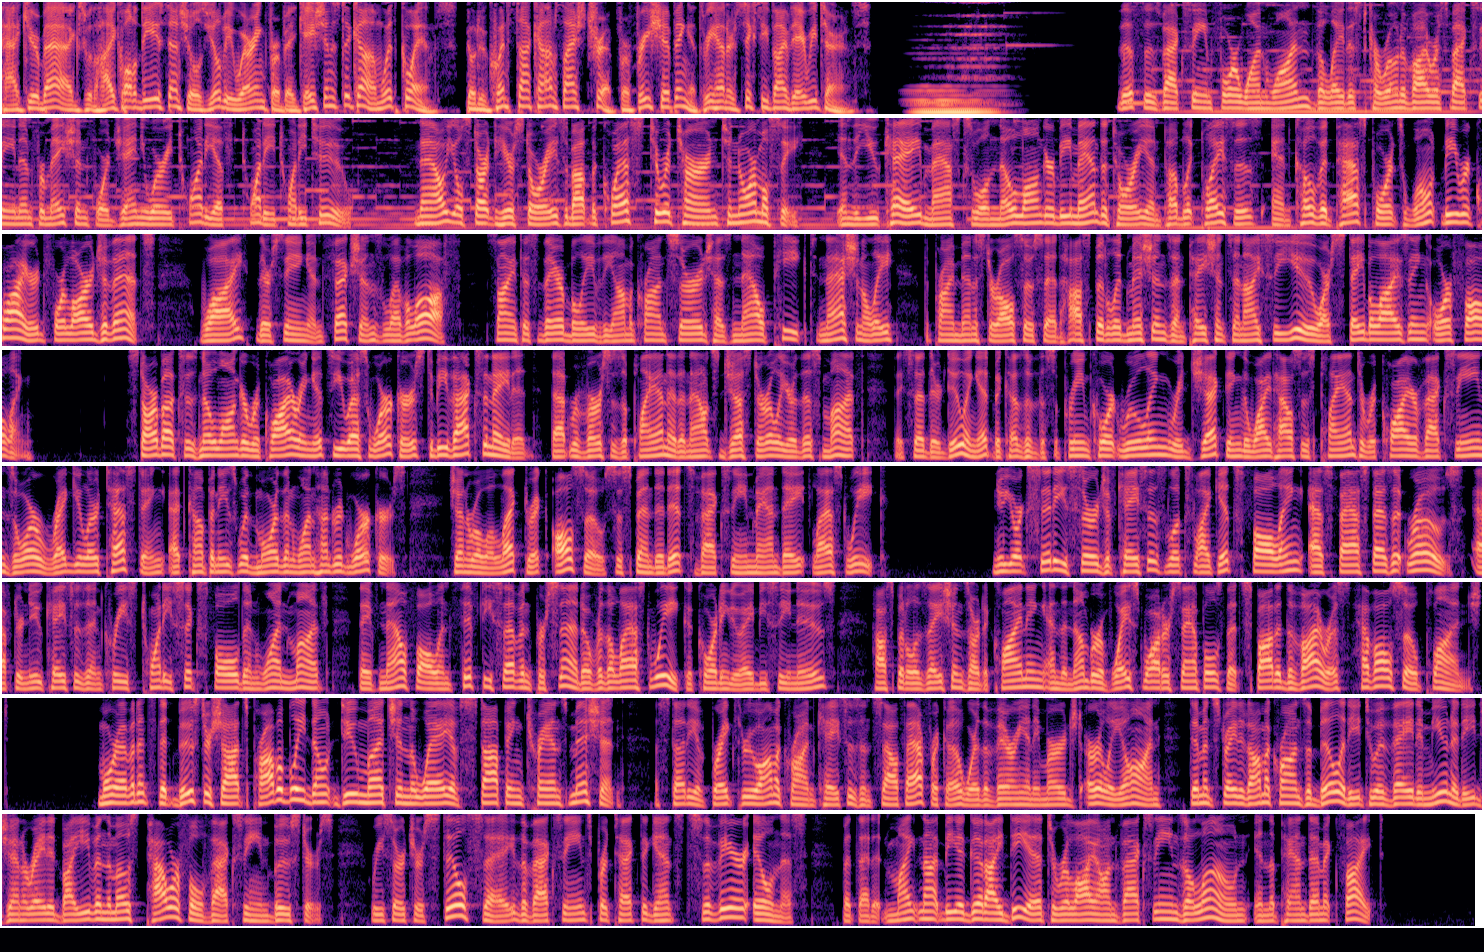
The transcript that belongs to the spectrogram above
Pack your bags with high-quality essentials you'll be wearing for vacations to come with Quince. Go to quince.com slash trip for free shipping and 365-day returns. This is Vaccine 411, the latest coronavirus vaccine information for January 20th, 2022. Now you'll start to hear stories about the quest to return to normalcy. In the UK, masks will no longer be mandatory in public places, and COVID passports won't be required for large events. Why? They're seeing infections level off. Scientists there believe the Omicron surge has now peaked nationally. The Prime Minister also said hospital admissions and patients in ICU are stabilizing or falling. Starbucks is no longer requiring its U.S. workers to be vaccinated. That reverses a plan it announced just earlier this month. They said they're doing it because of the Supreme Court ruling rejecting the White House's plan to require vaccines or regular testing at companies with more than 100 workers. General Electric also suspended its vaccine mandate last week. New York City's surge of cases looks like it's falling as fast as it rose. After new cases increased 26 fold in one month, they've now fallen 57% over the last week, according to ABC News. Hospitalizations are declining, and the number of wastewater samples that spotted the virus have also plunged. More evidence that booster shots probably don't do much in the way of stopping transmission. A study of breakthrough Omicron cases in South Africa, where the variant emerged early on, demonstrated Omicron's ability to evade immunity generated by even the most powerful vaccine boosters. Researchers still say the vaccines protect against severe illness, but that it might not be a good idea to rely on vaccines alone in the pandemic fight.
